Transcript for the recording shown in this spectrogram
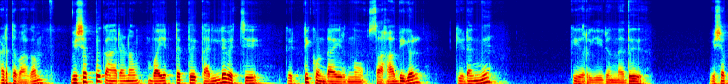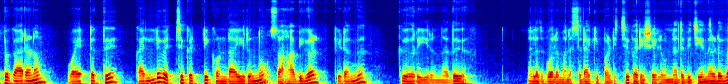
അടുത്ത ഭാഗം വിശപ്പ് കാരണം വയറ്റത്ത് കല്ല് വെച്ച് കെട്ടിക്കൊണ്ടായിരുന്നു സഹാബികൾ കിടങ്ങ് കീറിയിരുന്നത്. വിശപ്പ് കാരണം വയറ്റത്ത് കല്ല് വെച്ച് കെട്ടിക്കൊണ്ടായിരുന്നു സഹാബികൾ കിടങ്ങ് കീറിയിരുന്നത്. നല്ലതുപോലെ മനസ്സിലാക്കി പഠിച്ച് പരീക്ഷയിൽ ഉന്നത വിജയം നേടുക.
